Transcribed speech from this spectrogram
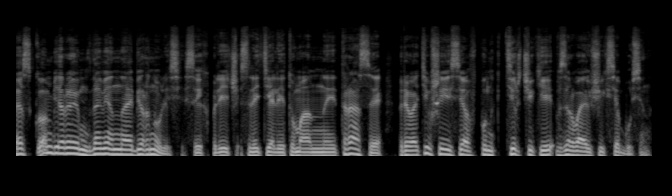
Эскомберы мгновенно обернулись, с их плеч слетели туманные трассы, превратившиеся в пунктирчики взрывающихся бусин.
